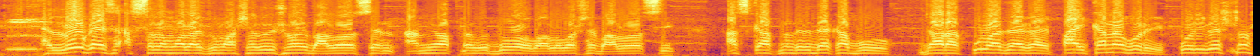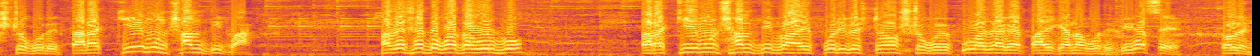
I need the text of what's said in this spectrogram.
হ্যালো গাইস আসসালামু আলাইকুম। আশা করি সবাই ভালো আছেন। আমিও আপনাদের দোয়া ভালোবাসায় ভালো আছি। আজকে আপনাদের দেখাবো যারা খোলা জায়গায় পায়খানা করে পরিবেশ নষ্ট করে তারা কেমন শান্তি পায়? তাদের সাথে কথা বলব। তারা কেমন শান্তি পায় পরিবেশটা নষ্ট করে খোলা জায়গায় পায়খানা করে ঠিক আছে? চলেন।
